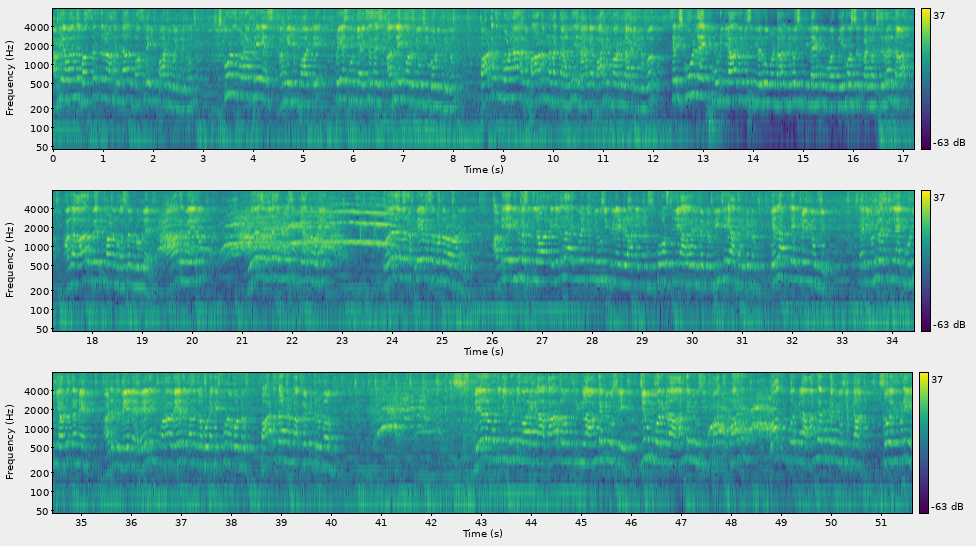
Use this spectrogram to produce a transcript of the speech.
அப்படியே வந்து பஸ் எடுத்துனாக இருந்தால் பஸ்லையும் பாட்டு போயிட்டு இருக்கும். ஸ்கூலுக்கு போனால் ப்ரேயர்ஸ் அங்கேயும் பாட்டு ப்ரேயர்ஸ் முடிஞ்ச எக்ஸசைஸ் அதுலேயும் ஒரு மியூசிக் ஓடிட்டு இருக்கும் பாடத்துக்கு போனால் அந்த பாடம் நடக்காது நாங்கள் பாட்டுக்கு பாட்டு விளையாடிட்டு இருப்போம். சரி ஸ்கூல் லைஃப் முடிஞ்சா யூனிவர்சிட்டி வருவோம் என்றால் யூனிவர்சிட்டி லைஃபுக்கு வந்து ஹோஸ்டல் கல்வ திறந்தா அங்கே ஆறு பேர் இருப்பாங்க ஹோஸ்டல் ரூம்ல ஆறு பேரும் வேறு அப்படியே யூனிவர்சிட்டியில் வர எல்லா ஈவெண்ட்டும் மியூசிக் ரிலேட்டடான ஈவெண்ட் ஸ்போர்ட்ஸ் டே ஆக இருக்கட்டும் டிஜே ஆக இருக்கட்டும் எல்லாத்துலேயுமே மியூசிக் சரி யூனிவர்சிட்டியில் முடிஞ்சு அடுத்தனே அடுத்து வேலை. வேலைக்கு போனால் வேலை காலத்தில் கூட ஹெட்போனை போட்டு பாட்டு தான் நம்ம கேட்டுட்டு இருப்போம். வேலை முடிஞ்சு வீட்டுக்கு வரீங்களா? காரில் வந்துட்டீங்களா? அங்க மியூசிக் ஜிம்முக்கு போறீங்களா? அங்க மியூசிக் பாட்டு பாத்ரூம் போறீங்களா? அங்க கூட மியூசிக் தான். ஸோ இப்படி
